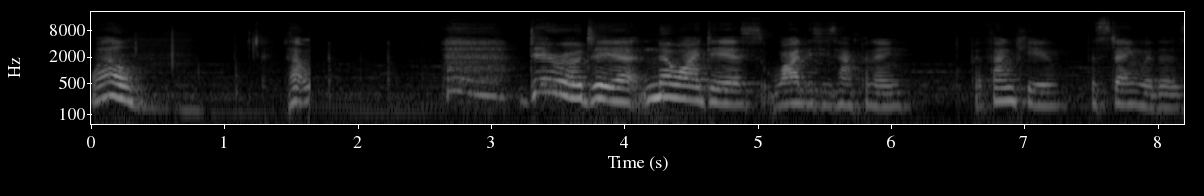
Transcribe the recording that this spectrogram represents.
Well, that dear oh dear, no ideas why this is happening. But thank you for staying with us.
